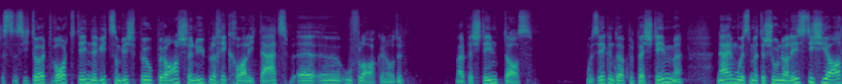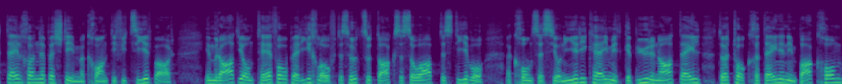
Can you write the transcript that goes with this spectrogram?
sind dort Worte drin, wie zum Beispiel branchenübliche Qualitätsauflagen, oder? Wer bestimmt das? Muss irgendjemand bestimmen. Dann muss man den journalistischen Anteil können bestimmen, quantifizierbar. Im Radio- und TV-Bereich läuft es heutzutage so ab, dass die, die eine Konzessionierung haben mit Gebührenanteil, dort hockt einen im Backholm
